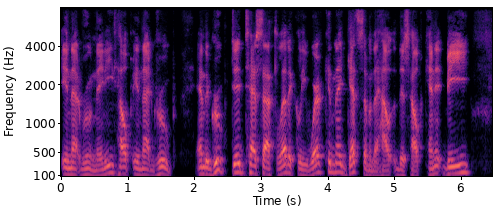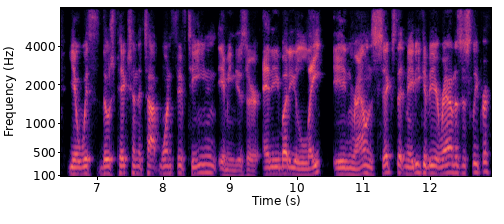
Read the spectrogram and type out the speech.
in that room. They need help in that group. And the group did test athletically. Where can they get some of the help, this help? Can it be, you know, with those picks in the top 115? I mean, is there anybody late in round six that maybe could be around as a sleeper?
